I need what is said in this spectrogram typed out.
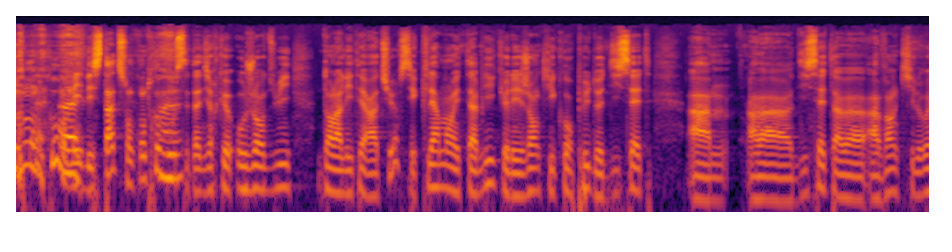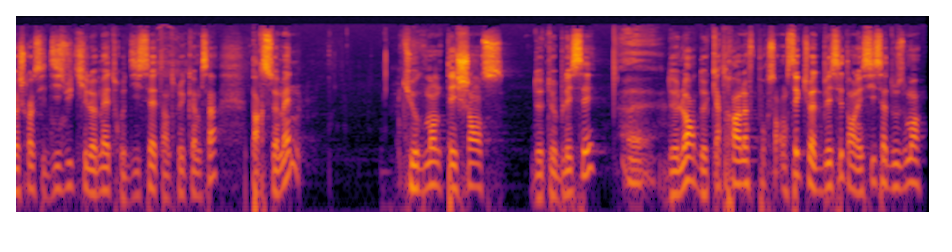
tout le monde court, Ouais. mais les stats sont contre Ouais. vous. C'est-à-dire qu'aujourd'hui, dans la littérature, c'est clairement établi que les gens qui courent plus de 17 à, à 17 à, à 20 km, je crois que c'est 18 km ou 17, un truc comme ça, par semaine, tu augmentes tes chances de te blesser Ouais, de l'ordre de 89%. On sait que tu vas te blesser dans les 6 à 12 mois.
